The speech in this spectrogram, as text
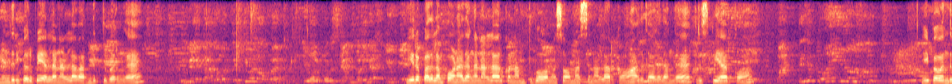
முந்திரி பருப்பு எல்லாம் நல்லா வறந்துட்டு பாருங்க. ஈரப்பதெல்லாம் போனால் தாங்க நல்லாயிருக்கும் நமுத்து போகாமல் சோமாஸ் நல்லாயிருக்கும் அதுக்காக தாங்க கிறிஸ்பியாக இருக்கும். இப்போ வந்து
